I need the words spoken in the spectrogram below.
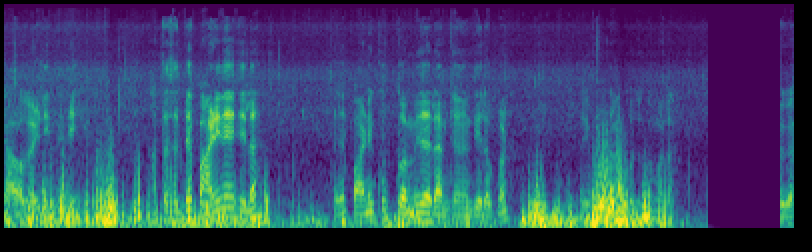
गावाकडली नदी. आता सध्या पाणी नाही तिला. सध्या पाणी खूप कमी झालं आमच्या नदीला पण तरी पण दाखवतो तुम्हाला बघा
